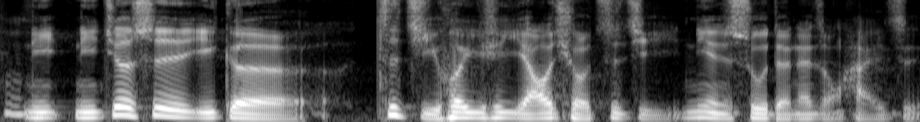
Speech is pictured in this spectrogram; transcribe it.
你你就是一个自己会去要求自己念书的那种孩子。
